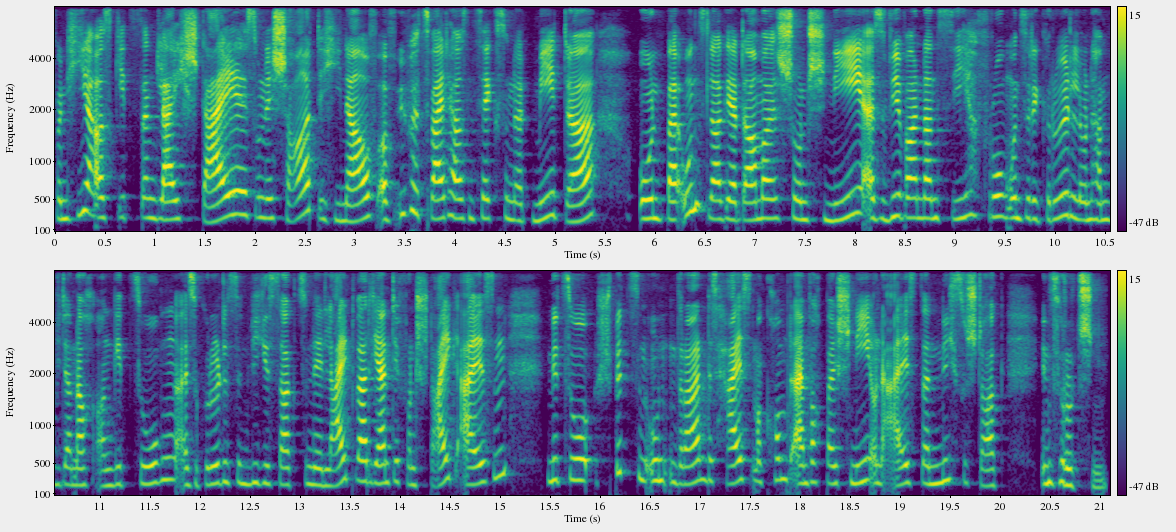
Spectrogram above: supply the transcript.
Von hier aus geht es dann gleich steil so eine Scharte hinauf auf über 2600 Meter und bei uns lag ja damals schon Schnee. Also wir waren dann sehr froh um unsere Grödel und haben die dann auch angezogen. Also Grödel sind wie gesagt so eine Leitvariante von Steigeisen mit so Spitzen unten dran. Das heißt, man kommt einfach bei Schnee und Eis dann nicht so stark ins Rutschen.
